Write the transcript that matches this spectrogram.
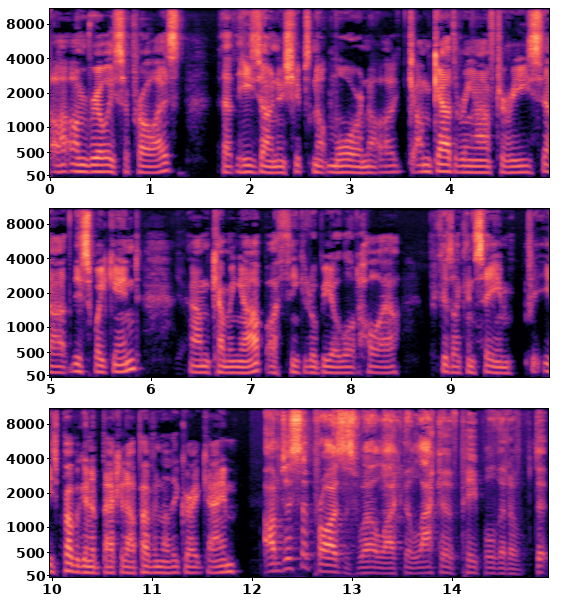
I, I'm really surprised that his ownership's not more. And I, I'm gathering after he's uh, this weekend um, coming up, I think it'll be a lot higher because I can see him. He's probably going to back it up, have another great game. I'm just surprised as well, like the lack of people that have that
